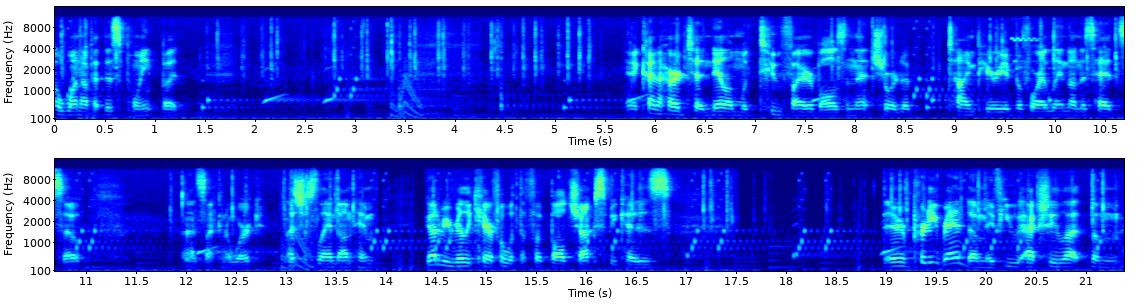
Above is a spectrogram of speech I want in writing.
a 1-up at this point, but... Yeah, kind of hard to nail him with two fireballs in that short a time period before I land on his head, so... That's not going to work. Let's just land on him. Gotta be really careful with the football chucks because they're pretty random if you actually let them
